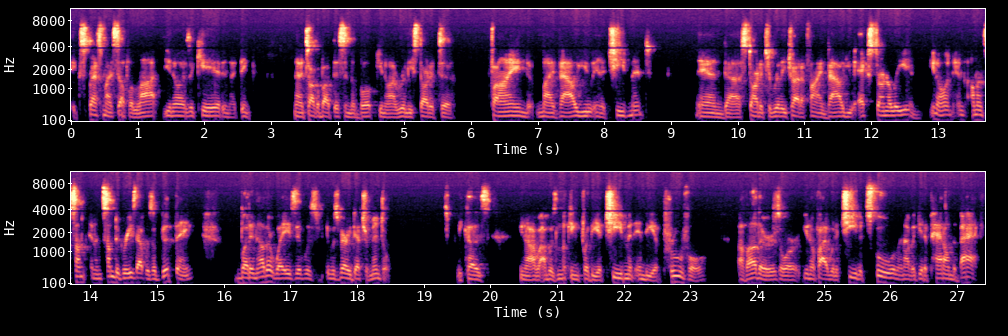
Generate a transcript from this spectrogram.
express myself a lot, you know, as a kid. And I think, and I talk about this in the book, you know, I really started to find my value in achievement and uh, started to really try to find value externally. And, you know, and, and on some, and in some degrees that was a good thing, but in other ways it was, it was very detrimental because, you know, I, I was looking for the achievement in the approval of others, or, you know, if I would achieve at school and I would get a pat on the back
